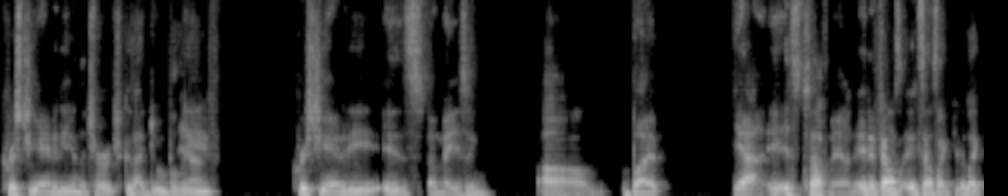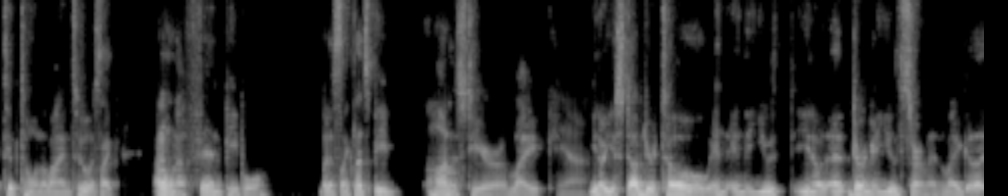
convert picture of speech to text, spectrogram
Christianity in the church because I do believe yeah. Christianity is amazing. Um, but yeah, it, it's tough, man. And it sounds it sounds like you're like tiptoeing the line too. It's like I don't want to offend people, but it's like let's be honest here. Like, yeah. you know, you stubbed your toe in in the youth, you know, uh, during a youth sermon. Like, uh,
